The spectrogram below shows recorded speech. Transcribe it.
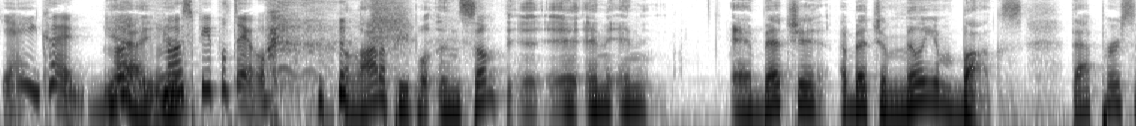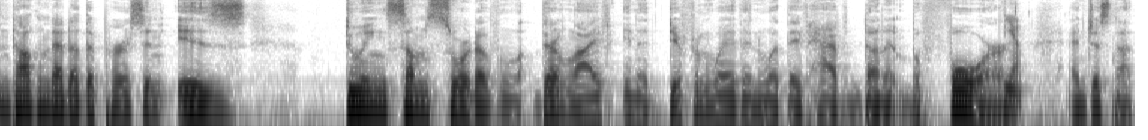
yeah, you could. Yeah, Mo- most people do. a lot of people and some and and I bet you I bet you a million bucks that person talking to that other person is doing some sort of their life in a different way than what they've have done it before Yep. and just not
